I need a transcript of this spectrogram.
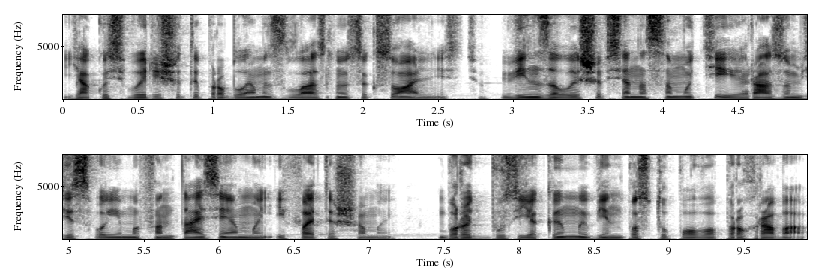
якось вирішити проблеми з власною сексуальністю. Він залишився на самоті разом зі своїми фантазіями і фетишами, боротьбу з якими він поступово програвав.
